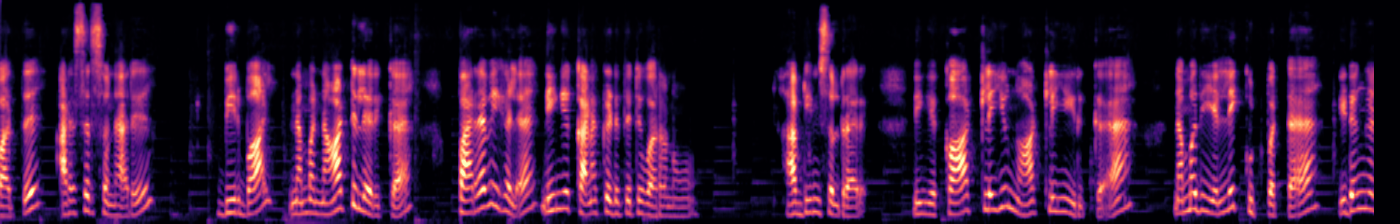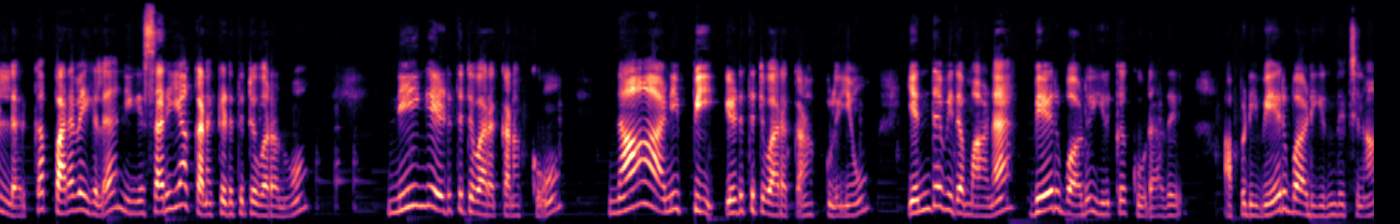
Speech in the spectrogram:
பார்த்து அரசர் சொன்னார் பீர்பால் நம்ம நாட்டில் இருக்க பறவைகளை நீங்கள் கணக்கெடுத்துட்டு வரணும். அப்படின்னு சொல்கிறாரு நீங்கள் காட்டிலையும் நாட்டிலையும் இருக்க நமது எல்லைக்குட்பட்ட இடங்களில் இருக்க பறவைகளை நீங்கள் சரியாக கணக்கெடுத்துட்டு வரணும். நீங்கள் எடுத்துட்டு வர கணக்கும் நான் அனுப்பி எடுத்துட்டு வர கணக்குலையும் எந்த விதமான வேறுபாடும் இருக்கக்கூடாது. அப்படி வேறுபாடு இருந்துச்சுன்னா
